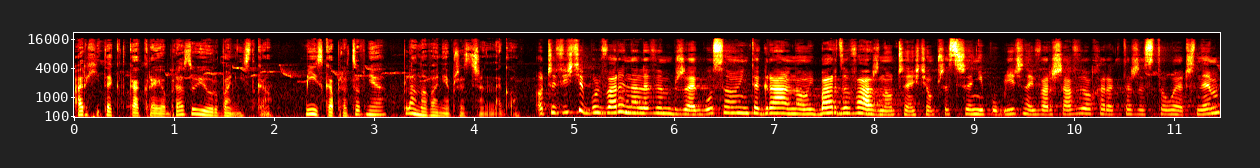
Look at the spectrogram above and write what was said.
architektka krajobrazu i urbanistka. Miejska Pracownia Planowania Przestrzennego. Oczywiście bulwary na lewym brzegu są integralną i bardzo ważną częścią przestrzeni publicznej Warszawy o charakterze stołecznym.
